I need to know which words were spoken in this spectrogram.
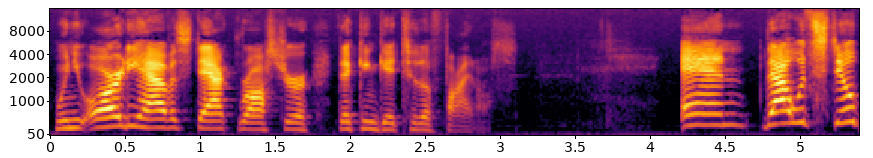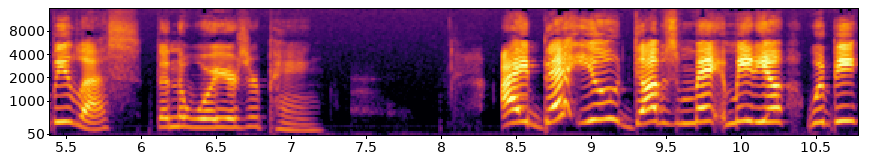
when you already have a stacked roster that can get to the finals. And that would still be less than the Warriors are paying. I bet you Dubs Media would be,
